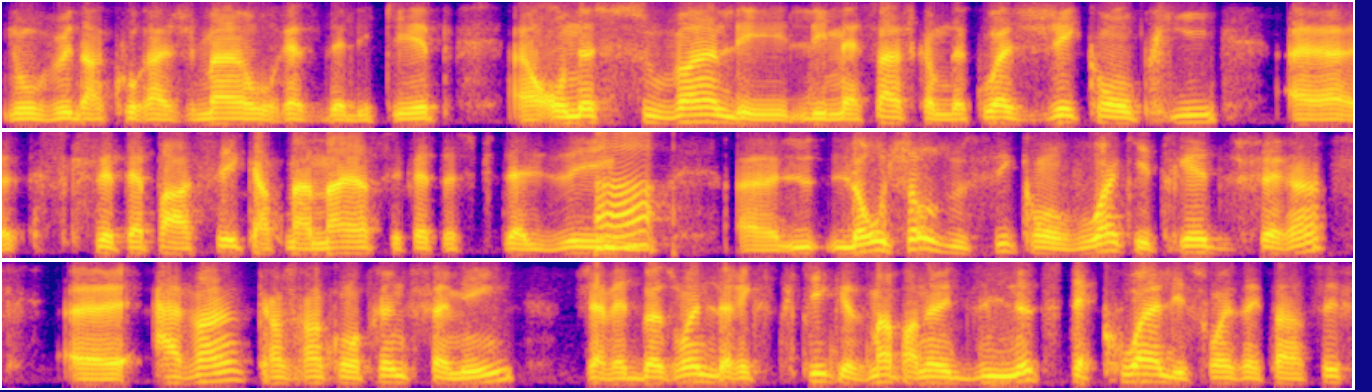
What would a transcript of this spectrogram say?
nos vœux d'encouragement au reste de l'équipe. on a souvent les les messages comme de quoi j'ai compris ce qui s'était passé quand ma mère s'est faite hospitaliser. Ah. Euh, l'autre chose aussi qu'on voit qui est très différent, euh, avant, quand je rencontrais une famille, j'avais besoin de leur expliquer quasiment pendant 10 minutes c'était quoi les soins intensifs.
